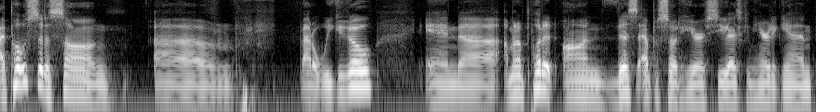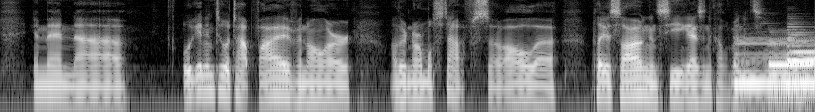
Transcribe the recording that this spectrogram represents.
I posted a song um, about a week ago, and uh, I'm gonna put it on this episode here so you guys can hear it again, and then uh, we'll get into a top five and all our other normal stuff. So I'll uh, play a song and see you guys in a couple minutes.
